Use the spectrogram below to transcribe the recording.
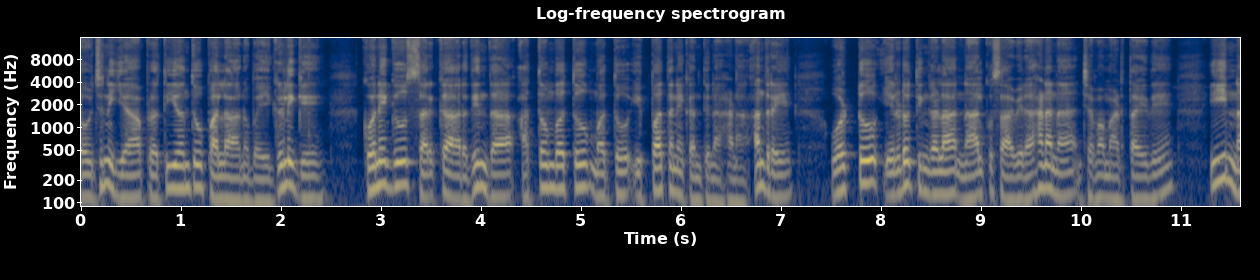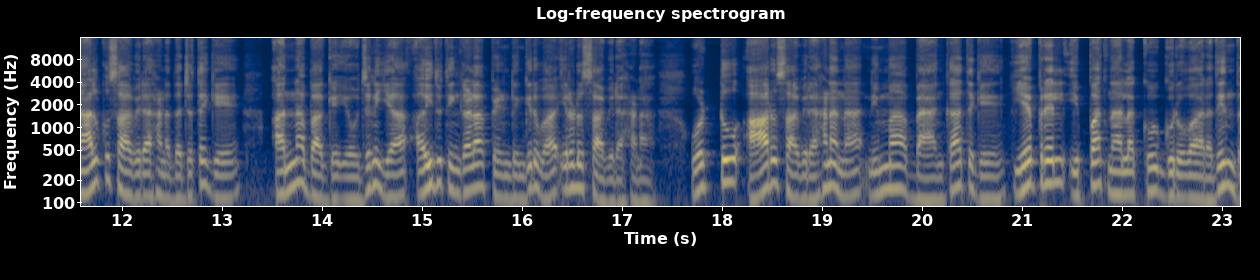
ಯೋಜನೆಯ ಪ್ರತಿಯೊಂದು ಫಲಾನುಭವಿಗಳಿಗೆ ಕೊನೆಗೂ ಸರ್ಕಾರದಿಂದ ಹತ್ತೊಂಬತ್ತು ಮತ್ತು ಇಪ್ಪತ್ತನೇ ಕಂತಿನ ಹಣ ಅಂದರೆ ಒಟ್ಟು ಎರಡು ತಿಂಗಳ ನಾಲ್ಕು ಸಾವಿರ ಹಣನ ಜಮಾ ಮಾಡ್ತಾ ಇದೆ. ಈ ನಾಲ್ಕು ಸಾವಿರ ಹಣದ ಜೊತೆಗೆ ಅನ್ನಭಾಗ್ಯ ಯೋಜನೆಯ ಐದು ತಿಂಗಳ ಪೆಂಡಿಂಗ್ ಇರುವ ಎರಡು ಸಾವಿರ ಹಣ. ಒಟ್ಟು ಆರು ಸಾವಿರ ಹಣನ ನಿಮ್ಮ ಬ್ಯಾಂಕ್ ಖಾತೆಗೆ ಏಪ್ರಿಲ್ ಇಪ್ಪತ್ನಾಲ್ಕು ಗುರುವಾರದಿಂದ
